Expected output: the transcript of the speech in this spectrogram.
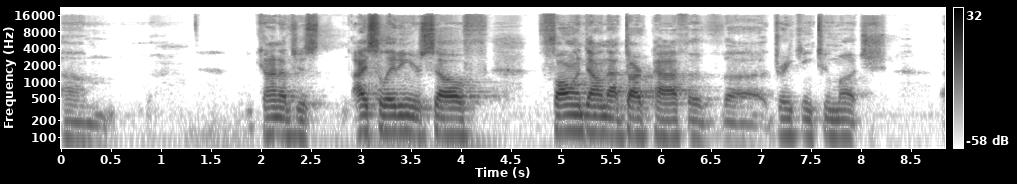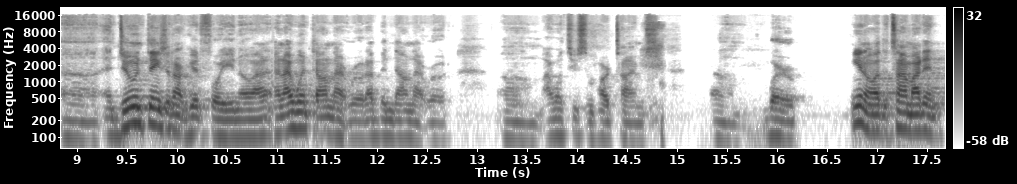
um, kind of just isolating yourself falling down that dark path of uh, drinking too much uh, and doing things that aren't good for you. You know, I, and I went down that road. I've been down that road. Um, I went through some hard times um, where, you know, at the time I didn't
